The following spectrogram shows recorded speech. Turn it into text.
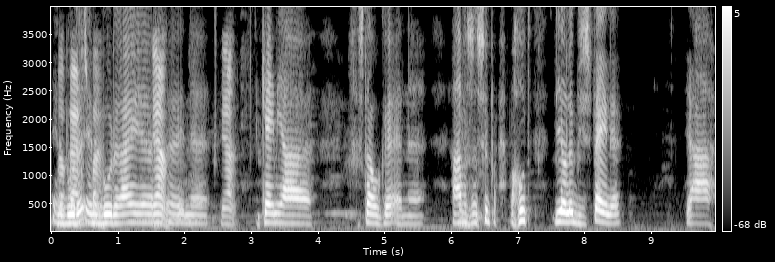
in, de boerder, in de boerderij eh, Ja. eh, in, Ja. in Kenia gestoken. En hij was een super. Maar goed, die Olympische Spelen. Ja,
